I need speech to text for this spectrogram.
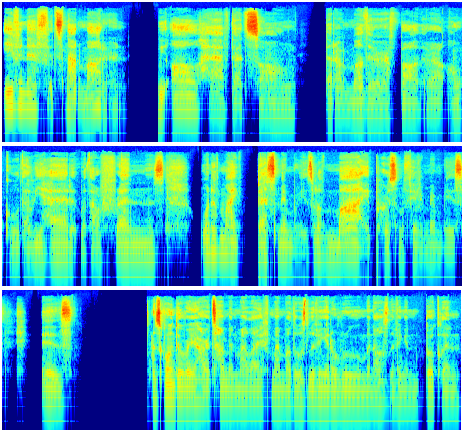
even if it's not modern, we all have that song that our mother, our father, our uncle, that we had with our friends. One of my best memories, one of my personal favorite memories is I was going through a very hard time in my life. My mother was living in a room and I was living in Brooklyn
